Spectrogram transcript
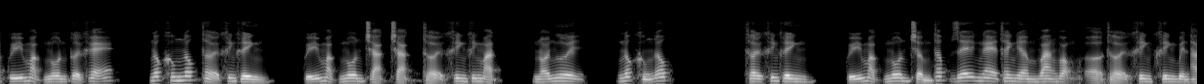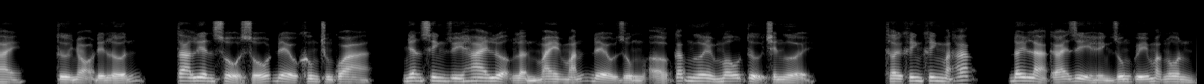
quý mặc nôn cười khẽ, ngốc không ngốc thời khinh khinh, quý mặc nôn chạc chạc thời khinh khinh mặt, nói ngươi, ngốc không ngốc. Thời khinh khinh, quý mặc nôn trầm thấp dễ nghe thanh âm vang vọng ở thời khinh khinh bên thai, từ nhỏ đến lớn, ta liên sổ số đều không trúng qua, nhân sinh duy hai lượng lần may mắn đều dùng ở các ngươi mẫu tử trên người. Thời khinh khinh mặt hắc, đây là cái gì hình dung quý mặc nôn,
